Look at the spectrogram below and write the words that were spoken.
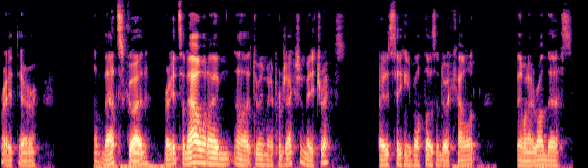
right there. Um, that's good, right? So now when I'm uh, doing my projection matrix, right, it's taking both those into account then when I run this,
